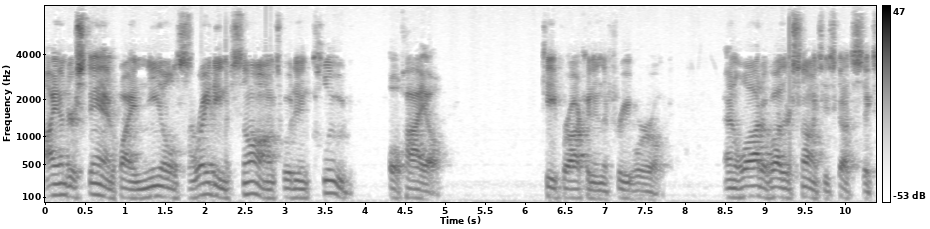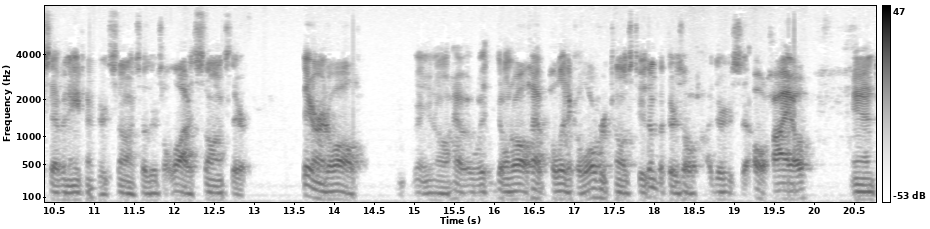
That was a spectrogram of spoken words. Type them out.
I understand why Neil's writing of songs would include Ohio, Keep Rocking in the Free World, and a lot of other songs. He's got six, seven, eight hundred songs, so there's a lot of songs there. They aren't all, you know, have don't all have political overtones to them, but there's there's Ohio and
